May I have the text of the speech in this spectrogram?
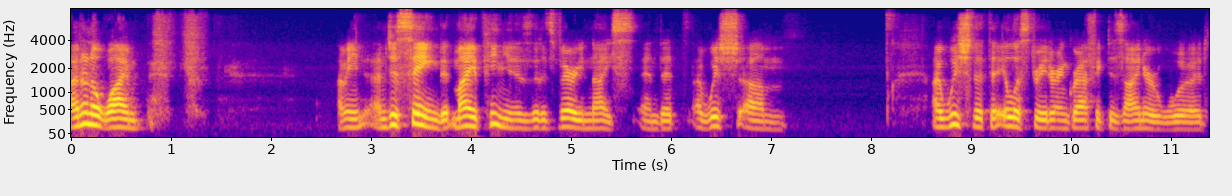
I don't know why I'm, I mean, I'm just saying that my opinion is that it's very nice and that I wish, um, I wish that the illustrator and graphic designer would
